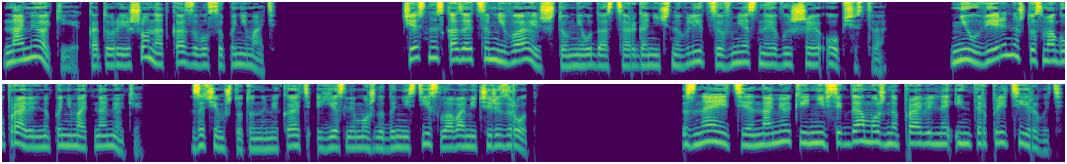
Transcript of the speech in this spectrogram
намеки, которые Шон отказывался понимать. Честно сказать, сомневаюсь, что мне удастся органично влиться в местное высшее общество. Не уверена, что смогу правильно понимать намеки. Зачем что-то намекать, если можно донести словами через рот? Знаете, намеки не всегда можно правильно интерпретировать.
